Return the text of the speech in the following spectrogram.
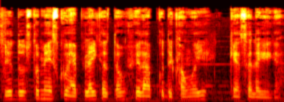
चलिए दोस्तों, मैं इसको अप्लाई करता हूँ, फिर आपको दिखाऊँगा ये कैसा लगेगा।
